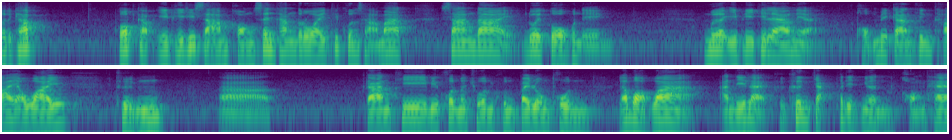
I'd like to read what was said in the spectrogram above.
สวัสดีครับ พบกับ EP ที่ 3 ของเส้นทางรวยที่คุณสามารถสร้างได้ด้วยตัวคุณเอง เมื่อ EP ที่แล้วเนี่ยผมมีการทิ้งท้ายเอาไว้ถึงาการที่มีคนมาชวนคุณไปลงทุน แล้วบอกว่าอันนี้แหละคือเครื่องจักรผลิตเงินของแท้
